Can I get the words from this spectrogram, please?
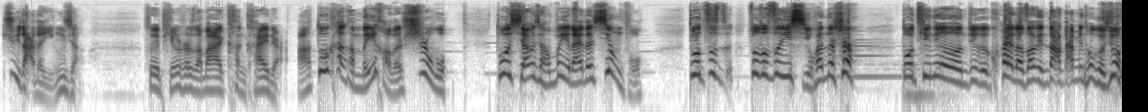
巨大的影响，所以平时咱们还看开点啊，多看看美好的事物，多想想未来的幸福，多自己做做自己喜欢的事儿，多听听这个快乐早点大大明脱口秀，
